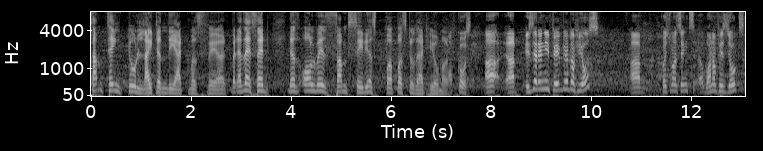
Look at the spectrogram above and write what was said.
something to lighten the atmosphere. But as I said, there's always some serious purpose to that humor. Of course. Uh, uh, is there any favorite of yours? Um, Singh's uh, one of his jokes,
